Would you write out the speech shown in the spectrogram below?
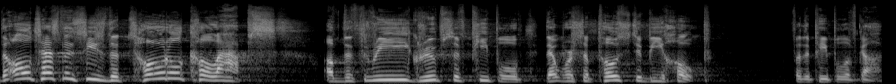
The Old Testament sees the total collapse of the three groups of people that were supposed to be hope for the people of God.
